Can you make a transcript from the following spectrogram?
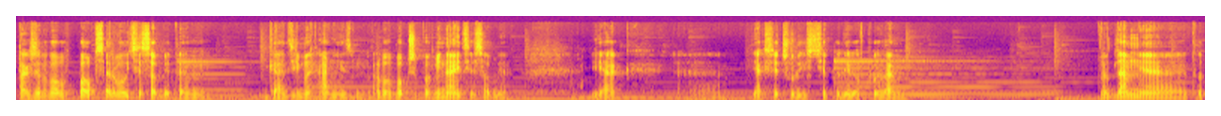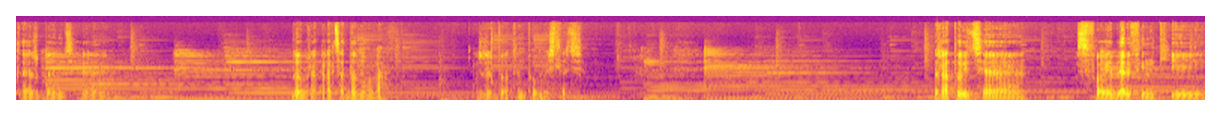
Także po, poobserwujcie sobie ten gadzi mechanizm, albo poprzypominajcie sobie, jak, e, jak się czuliście pod jego wpływem. No dla mnie to też będzie dobra praca domowa, żeby o tym pomyśleć. Ratujcie swoje delfinki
